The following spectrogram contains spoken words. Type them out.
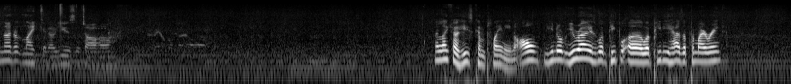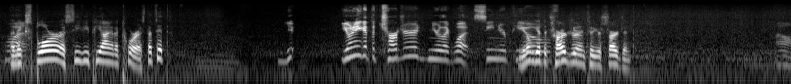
Even though I don't like it, I'll use the Tahoe. I like how he's complaining. All you know, you realize what people, uh, what PD has up to my rank? What? An explorer, a CVPI, and a tourist. That's it. You, you only get the charger, and you're like what, senior PO? You don't get the charger until you're sergeant. Oh.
